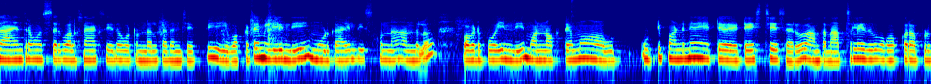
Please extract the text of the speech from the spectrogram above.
సాయంత్రం వచ్చేసరికి వాళ్ళ స్నాక్స్ ఏదో ఒకటి ఉండాలి కదని చెప్పి ఒక్కటే మిగిలింది. మూడు కాయలు తీసుకున్నా అందులో ఒకటి పోయింది. మొన్న ఒకటేమో ఉట్టి పండునే టేస్ట్ చేశారు. అంత నచ్చలేదు. ఒక్కొక్కరు అప్పుడు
